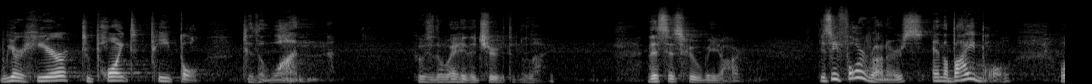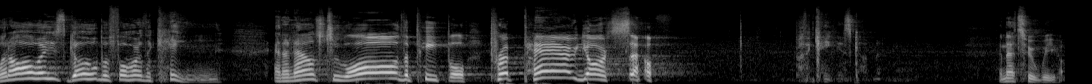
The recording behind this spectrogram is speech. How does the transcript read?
We are here to point people to the one who's the way, the truth, and the life. This is who we are. You see, forerunners in the Bible would always go before the king and announce to all the people, prepare yourself, for the king is coming. And that's who we are.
